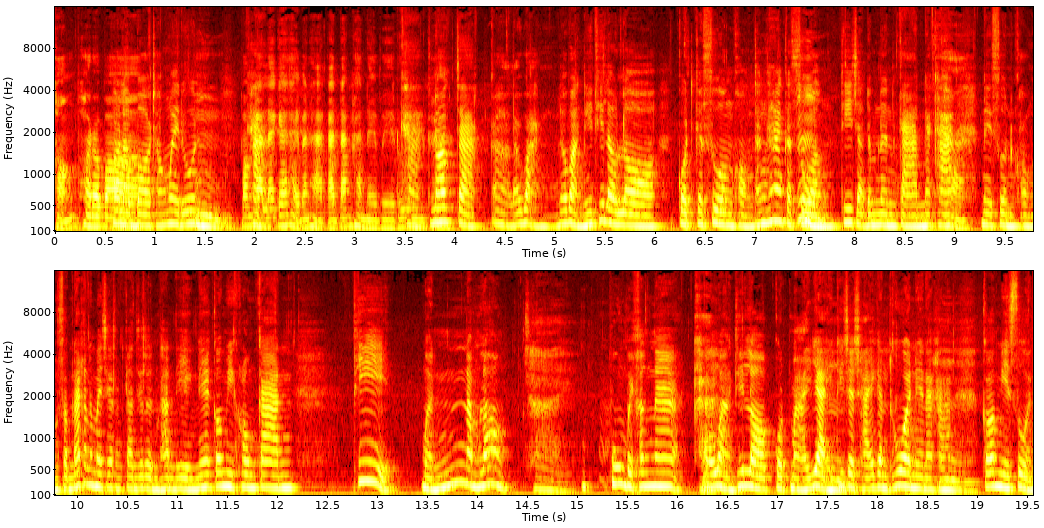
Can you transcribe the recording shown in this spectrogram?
ของพรบพรบท้องวัยรุ่นอืมป้องกันค่ะและแก้ไขปัญหาการตั้งครรภ์ในวัยรุ่นค่ะค่ะนอกจากอ่าระหว่างระหว่างนี้ที่เรารอกฎกระทรวงของทั้ง 5 กระทรวงอืมที่จะดำเนินการนะคะค่ะในส่วนของสำนักอนามัยการเจริญพันธุ์เองเนี่ยก็มีโครงการที่เหมือนนำร่องใช่พุ่งไปข้างหน้าค่ะระหว่างที่รอกฎหมายใหญ่อืมที่จะใช้กันทั่วเนี่ยนะคะอืมก็มีส่วน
